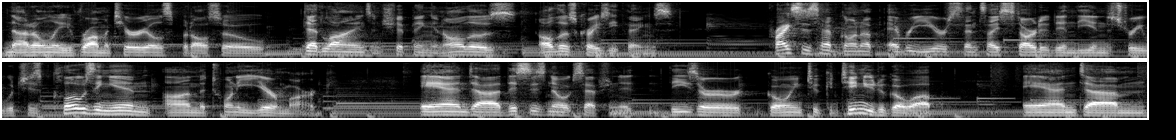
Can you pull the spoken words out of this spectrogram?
not only raw materials but also deadlines and shipping and all those all those crazy things. Prices have gone up every year since I started in the industry, which is closing in on the 20 year mark. And uh, this is no exception. It, these are going to continue to go up. And, um,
